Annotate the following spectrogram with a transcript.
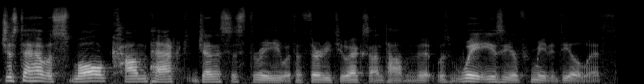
just to have a small, compact Genesis 3 with a 32X on top of it was way easier for me to deal with.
